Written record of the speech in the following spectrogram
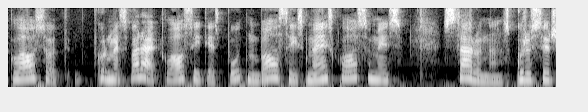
klausot, kur mēs varētu klausīties putnu balsīs, mēs klausāmies sarunās, kuras ir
